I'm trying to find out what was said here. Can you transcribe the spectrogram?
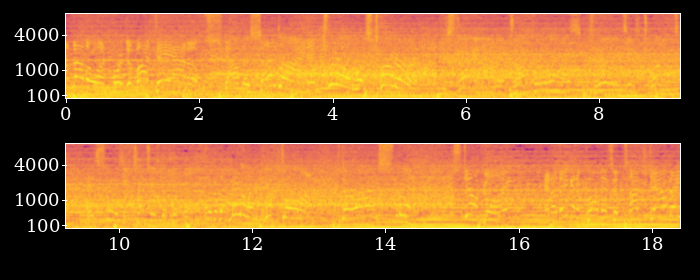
Another one for Davante Adams. Down the sideline, and drilled was Turner. Strung out and dropped for loss. Rhodes is dropped as soon as he touches the football. This a touchdown? They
